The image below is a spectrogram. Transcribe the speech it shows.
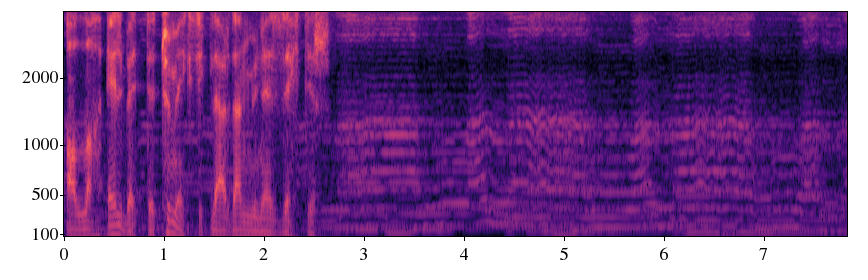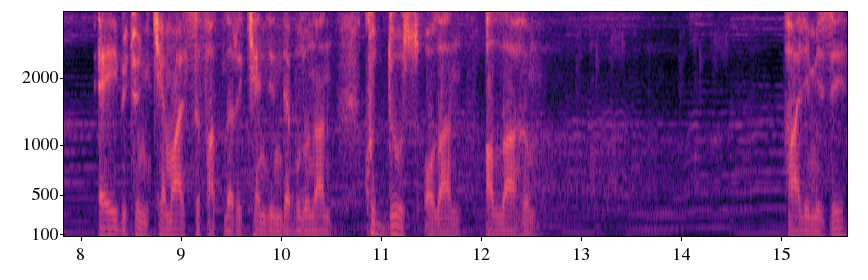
Allah elbette tüm eksiklerden münezzehtir.'' Ey bütün kemal sıfatları kendinde bulunan, kuddus olan Allah'ım! Halimizi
